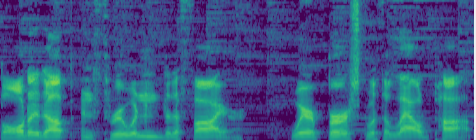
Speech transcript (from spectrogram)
balled it up, and threw it into the fire, where it burst with a loud pop.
